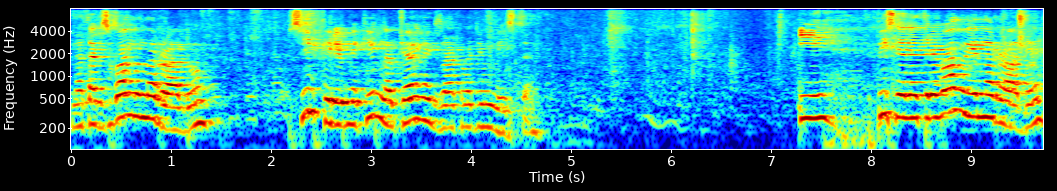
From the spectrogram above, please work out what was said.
на так звану нараду всіх керівників навчальних закладів міста. І після нетривалої наради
